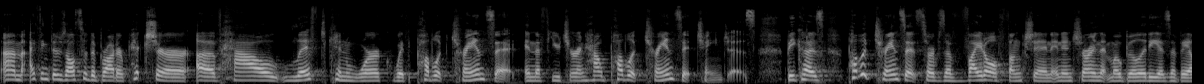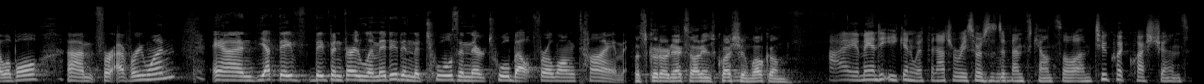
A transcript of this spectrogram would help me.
um, I think there's also the broader picture of how Lyft can work with public transit in the future and how public transit changes. Because public transit serves a vital function in ensuring that mobility is available um, for everyone. And yet they've, they've been very limited in the tools in their tool belt for a long time. Let's go to our next audience question. Welcome. Hi, Amanda Eakin with the Natural Resources Defense Council. Um, two quick questions.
